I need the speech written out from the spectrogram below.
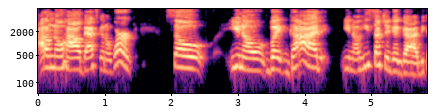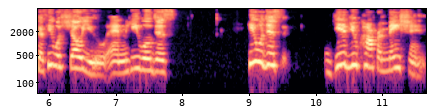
I don't know how that's to work. So, you know, but God, you know, He's such a good guy because He will show you and He will just he will just give you confirmation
